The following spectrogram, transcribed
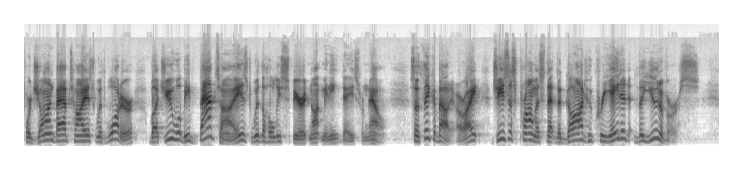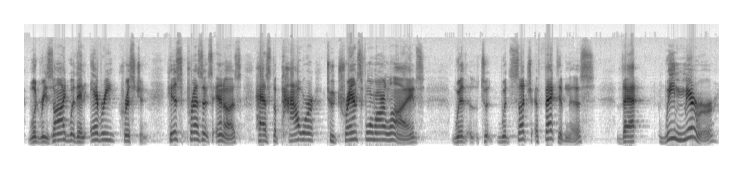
for John baptized with water, but you will be baptized with the Holy Spirit not many days from now. So think about it, all right? Jesus promised that the God who created the universe would reside within every Christian. His presence in us has the power to transform our lives with, to, with such effectiveness that we mirror,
